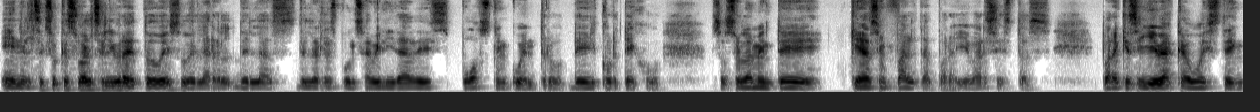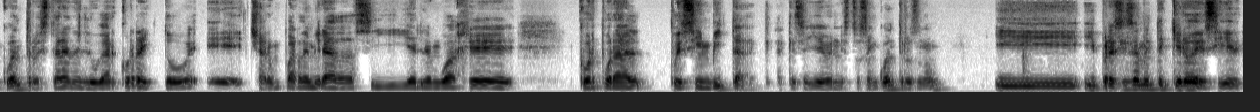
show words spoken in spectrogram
en el sexo casual se libra de todo eso, de, la, de, las, de las responsabilidades post-encuentro, del cortejo. O sea, solamente que hacen falta para llevarse estas, para que se lleve a cabo este encuentro, estar en el lugar correcto, eh, echar un par de miradas y el lenguaje corporal pues invita a que se lleven estos encuentros, ¿no? Y, precisamente quiero decir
